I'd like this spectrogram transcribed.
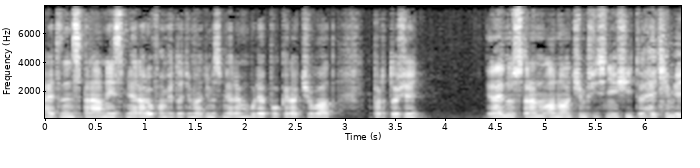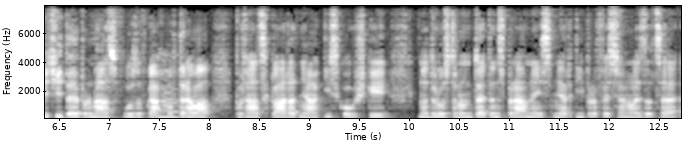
a je to ten správný směr a doufám, že to tímhle tím směrem bude pokračovat, protože na jednu stranu ano, čím přísnější to je, tím větší to je pro nás v úzovkách Hmm. otrava pořád skládat nějaký zkoušky. Na druhou stranu to je ten správný směr té profesionalizace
